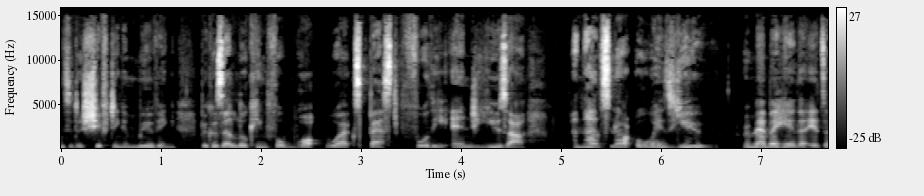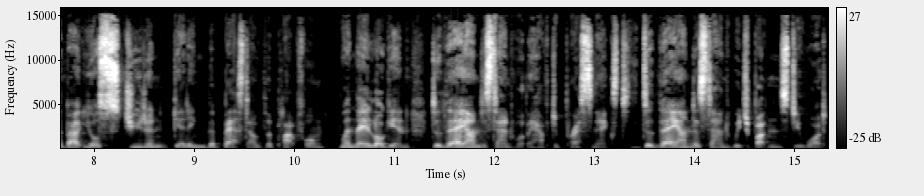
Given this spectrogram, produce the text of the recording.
things that are shifting and moving because they're looking for what works best for the end user. And that's not always you. Remember here that it's about your student getting the best out of the platform. When they log in, do they understand what they have to press next? Do they understand which buttons do what?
